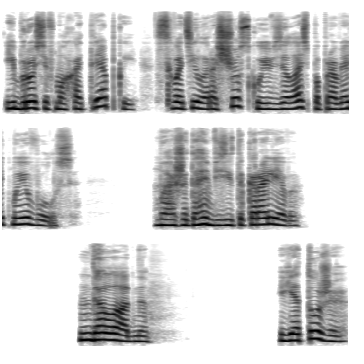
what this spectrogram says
и, бросив махать тряпкой, схватила расческу и взялась поправлять мои волосы. Мы ожидаем визита королевы. Да ладно. Я тоже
